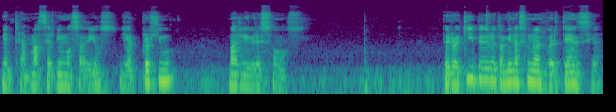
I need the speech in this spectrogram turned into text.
Mientras más servimos a Dios y al prójimo, más libres somos. Pero aquí Pedro también hace una advertencia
